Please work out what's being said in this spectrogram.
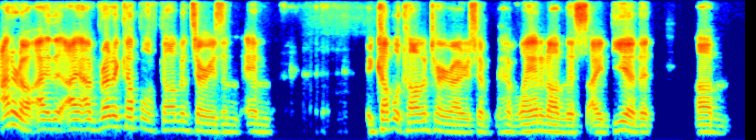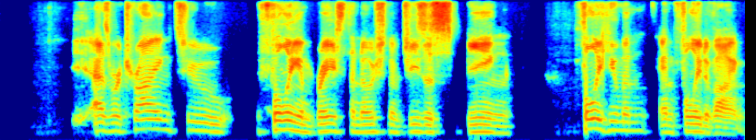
I don't know. I, I have read a couple of commentaries and and a couple of commentary writers have, have landed on this idea that um, as we're trying to fully embrace the notion of Jesus being fully human and fully divine.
